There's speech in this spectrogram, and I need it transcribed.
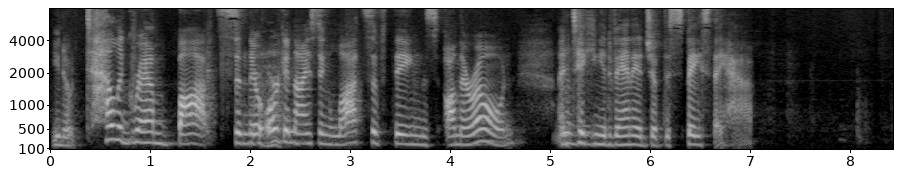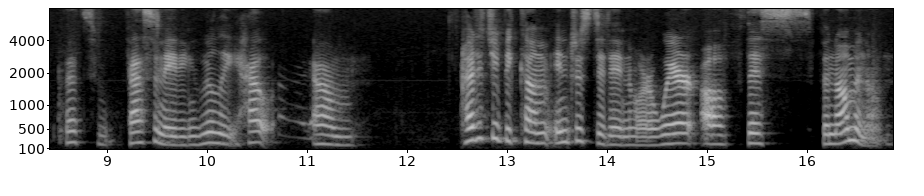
you know, telegram bots, and they're mm-hmm. organizing lots of things on their own and mm-hmm. taking advantage of the space they have. That's fascinating, really. How um, how did you become interested in or aware of this phenomenon?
